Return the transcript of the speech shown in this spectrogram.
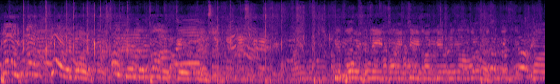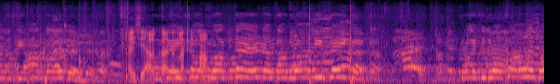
Point outside. Under the basket. Points lead by Team Maguindanao. John si Akad. Ay, si Agad, ang laki shot ma'am. clock 10. Kangrani fake. Tries to draw foul, no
